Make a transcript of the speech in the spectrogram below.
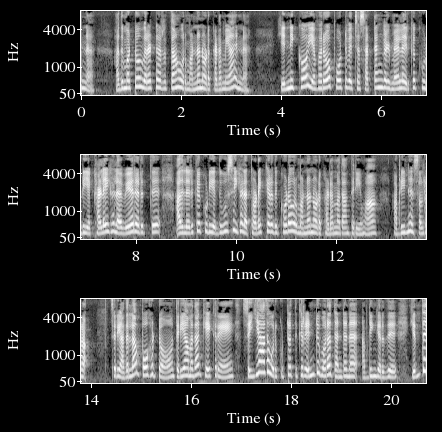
என்ன? அது மட்டும் விரட்டுறது தான் ஒரு மன்னனோட கடமையா என்ன? என்னைக்கோ எவரோ போட்டு வச்ச சட்டங்கள் மேலே இருக்கக்கூடிய களைகளை வேறறுத்து அதில் இருக்கக்கூடிய தூசிகளை தொடைக்கிறது கூட ஒரு மன்னனோட கடமை தான் தெரியுமா? அப்படின்னு சொல்கிறா சரி அதெல்லாம் போகட்டும். தெரியாமல் தான் கேட்குறேன் செய்யாத ஒரு குற்றத்துக்கு ரெண்டு முறை தண்டனை அப்படிங்கிறது எந்த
